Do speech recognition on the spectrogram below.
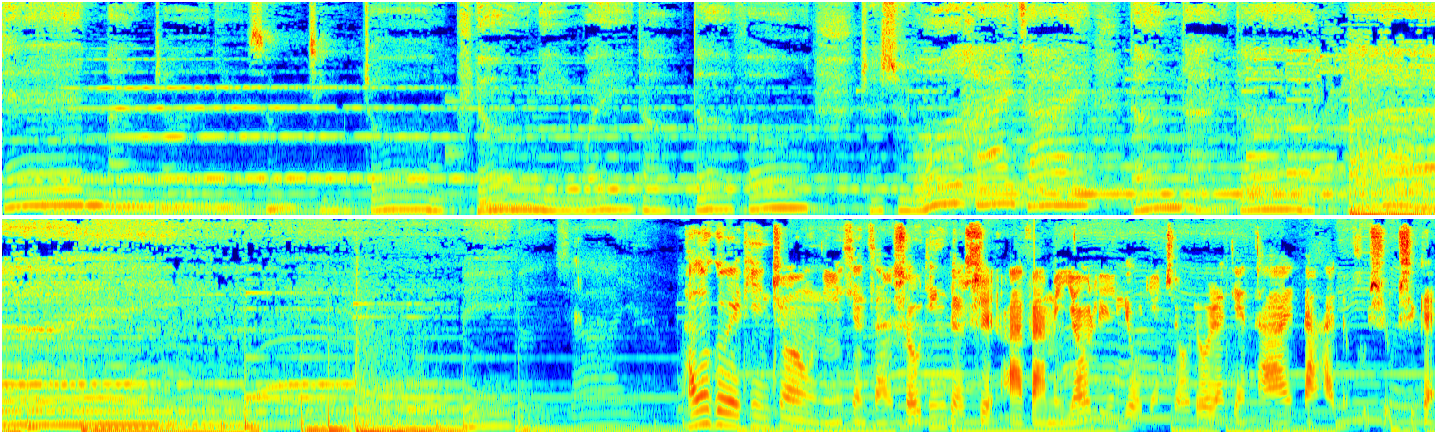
牵绊着你诉情中，有你味道的风，这是我还在等待的爱。一个夏夜。Hello，各位听众，您现在收听的是 FM 幺零六点九路人电台，男孩的复数是 gay。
